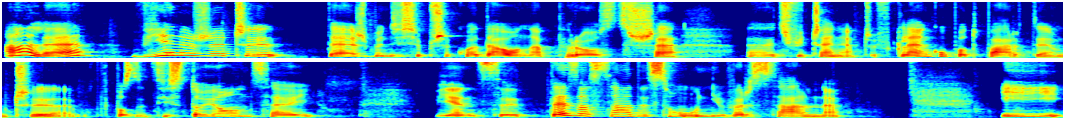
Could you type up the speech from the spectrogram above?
ale wiele rzeczy też będzie się przekładało na prostsze e, ćwiczenia, czy w klęku podpartym, czy w pozycji stojącej. Więc te zasady są uniwersalne. I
